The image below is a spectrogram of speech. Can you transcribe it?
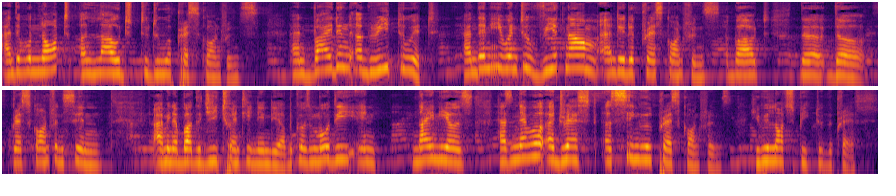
and they were not allowed to do a press conference? And Biden agreed to it. And then he went to Vietnam and did a press conference about the, the press conference in, I mean, about the G20 in India, because Modi in nine years has never addressed a single press conference. He will not speak to the press.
